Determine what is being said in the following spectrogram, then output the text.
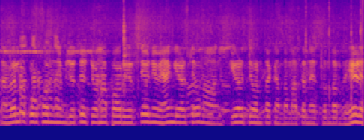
ನಾವೆಲ್ಲರೂ ಕೂಡ್ಕೊಂಡು ನಿಮ್ಮ ಜೊತೆ ಚೋಣಪ್ಪ ಅವ್ರು ಇರ್ತೀವಿ ನೀವು ಹೆಂಗೆ ಹೇಳ್ತೇವೆ ನಾವು ಹಂಗೆ ಕೇಳ್ತೇವೆ ಅಂತಕ್ಕಂಥ ಮಾತನ್ನ ಸಂದರ್ಭ ಹೇಳಿ.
